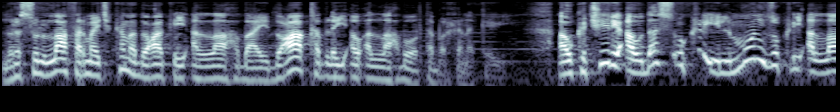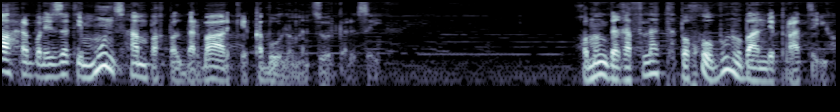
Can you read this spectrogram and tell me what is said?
نو رسول الله فرمایي چې کومه دعا کوي الله به دعا قبلوي او الله به ورته بښنه کوي او که چیرې اودس وکړي لمونځ وکړي الله رب العزت یې مونځ هم په خپل دربار کې قبول و منظور ګرځوي خو موږ د غفلت په خوبونو باندې پراته یو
